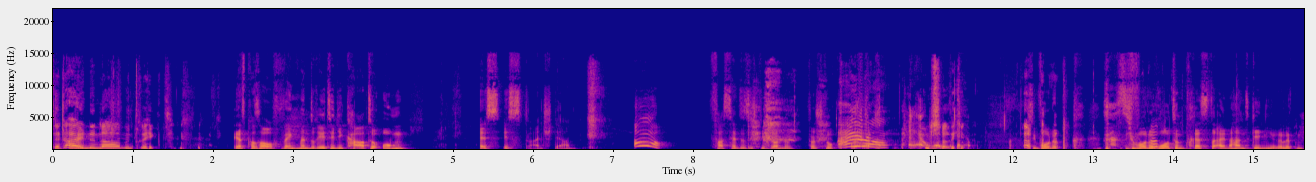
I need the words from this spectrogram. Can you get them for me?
Der deinen Namen trägt. Erst pass auf, Wenkman drehte die Karte um. Es ist ein Stern. Oh! Fast hätte sich die Blonde verschluckt. Entschuldige. Sie wurde, sie wurde rot und presste eine Hand gegen ihre Lippen.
